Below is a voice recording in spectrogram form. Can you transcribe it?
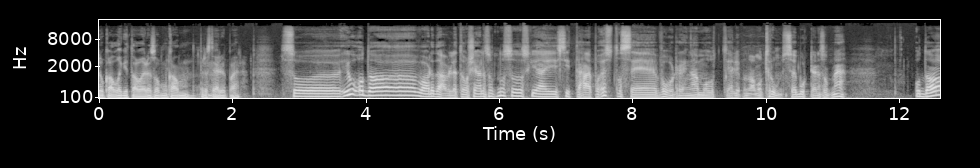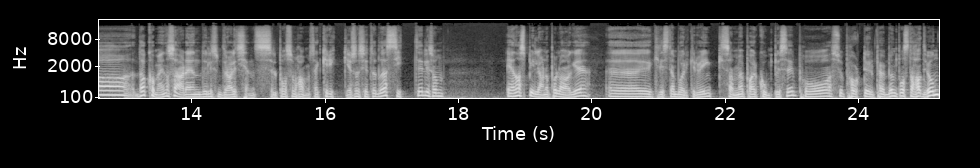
lokale gutta våre som kan prestere utpå her. Så Jo, og da var det der vel et år siden eller sånt nå, så skulle jeg sitte her på øst og se Vålerenga mot Jeg lurer på om det var mot Tromsø borte eller noe sånt med. Og da, da kom jeg inn, og så er det en du liksom drar litt kjensel på, som har med seg krykker, som sitter Og der sitter liksom en av spillerne på laget, Christian Borchgrevink, sammen med et par kompiser på supporterpuben på stadion.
